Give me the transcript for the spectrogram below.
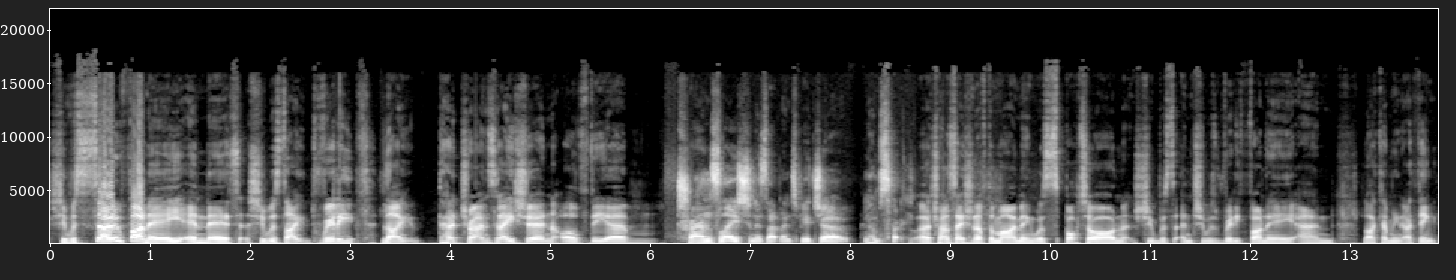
She was so funny in this. She was like really like her translation of the um Translation is that meant to be a joke? I'm sorry. her translation of the miming was spot on. She was and she was really funny and like I mean I think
